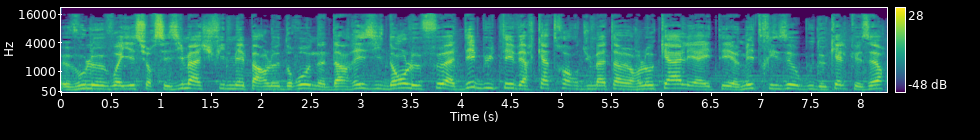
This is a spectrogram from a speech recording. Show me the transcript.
Vous le voyez sur ces images filmées par le drone d'un résident. Le feu a débuté vers 4 heures du matin heure locale et a été maîtrisé au bout de quelques heures.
